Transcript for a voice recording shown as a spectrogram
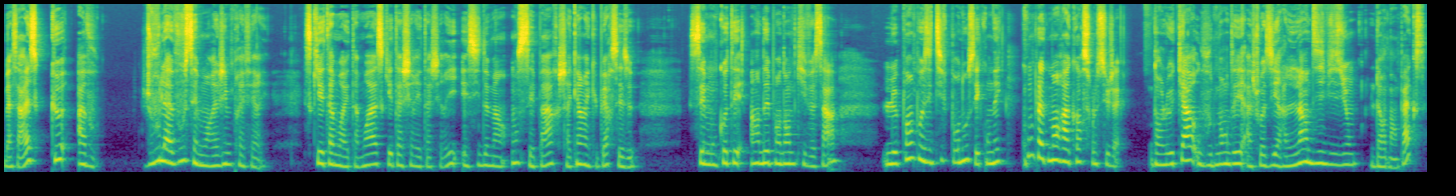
bah, ça reste que à vous. Je vous l'avoue, c'est mon régime préféré. Ce qui est à moi est à moi, ce qui est à chéri est à chéri, et si demain on se sépare, chacun récupère ses œufs. C'est mon côté indépendante qui veut ça. Le point positif pour nous, c'est qu'on est complètement raccord sur le sujet. Dans le cas où vous demandez à choisir l'indivision lors d'un Pax,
